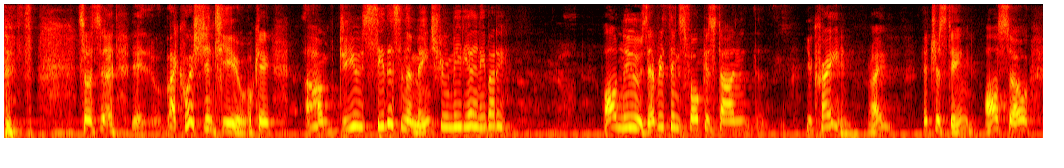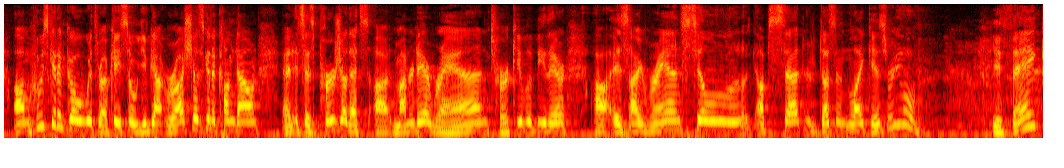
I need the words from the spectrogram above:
so it's uh, my question to you, okay? Um, do you see this in the mainstream media? Anybody? All news, everything's focused on Ukraine, right? Interesting. Also, um, who's going to go with? Okay, so you've got Russia's going to come down, and it says Persia. That's uh, modern day Iran. Turkey would be there. Uh, is Iran still upset or doesn't like Israel? You think?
